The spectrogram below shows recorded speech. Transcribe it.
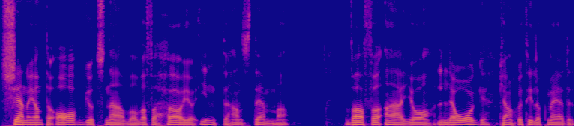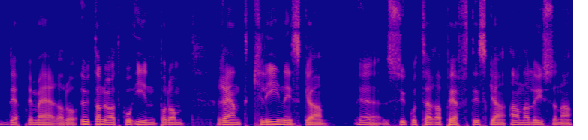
känner jag inte av Guds närvaro? Varför hör jag inte hans stämma? Varför är jag låg, kanske till och med deprimerad? Och utan nu att gå in på de rent kliniska eh, psykoterapeutiska analyserna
